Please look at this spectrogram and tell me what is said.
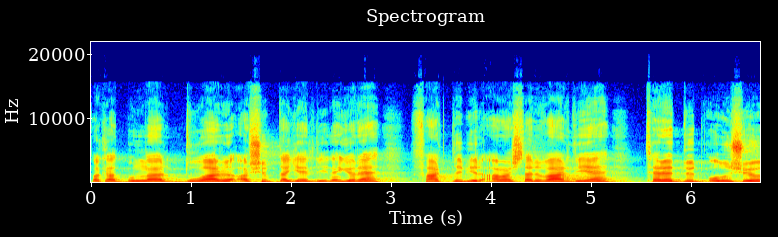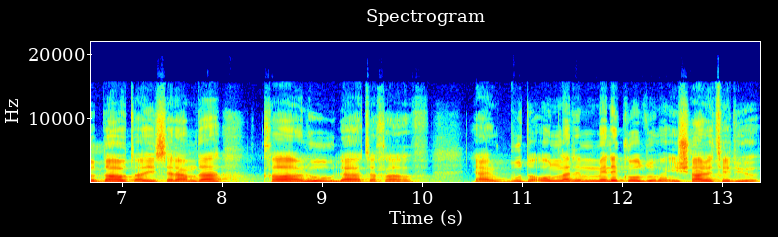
Fakat bunlar duvarı aşıp da geldiğine göre farklı bir amaçları var diye tereddüt oluşuyor Davut Aleyhisselam'da. Kalu la tehaf. Yani bu da onların melek olduğuna işaret ediyor.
